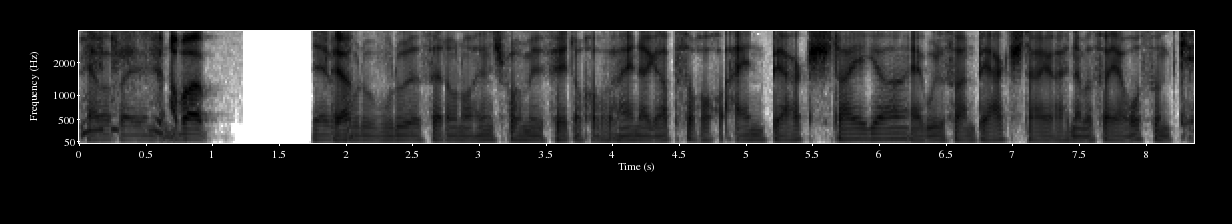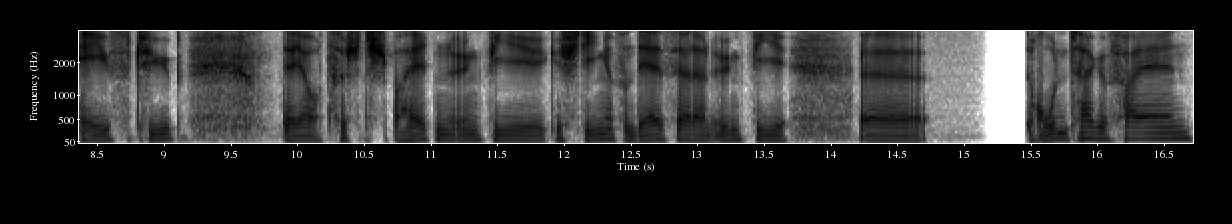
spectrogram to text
ja aber bei. aber ja, ja. Wo, du, wo du das halt auch noch angesprochen mir fällt auch auf ein, da gab es auch, auch einen Bergsteiger, ja gut, es war ein Bergsteiger, aber es war ja auch so ein Cave-Typ, der ja auch zwischen Spalten irgendwie gestiegen ist und der ist ja dann irgendwie äh, runtergefallen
